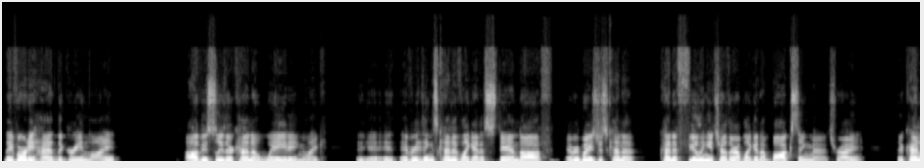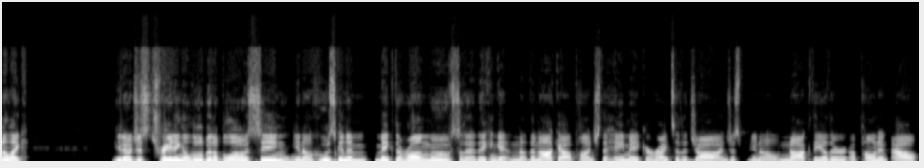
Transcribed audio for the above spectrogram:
they've already had the green light. Obviously, they're kind of waiting. Like it, it, everything's kind of like at a standoff. Everybody's just kind of kind of feeling each other up, like in a boxing match, right? They're kind of like you know, just trading a little bit of blows, seeing, you know, who's going to make the wrong move so that they can get the knockout punch, the haymaker right to the jaw and just, you know, knock the other opponent out.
